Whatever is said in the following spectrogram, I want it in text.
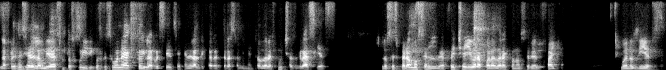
la presencia de la Unidad de Asuntos Jurídicos que estuvo en acto y la Residencia General de Carreteras Alimentadoras. Muchas gracias. Los esperamos en la fecha y hora para dar a conocer el fallo. Buenos días.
